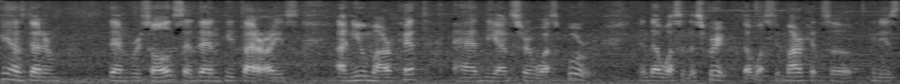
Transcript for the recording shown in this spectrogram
he has gotten them results, and then he tries a new market, and the answer was poor and that wasn't the script that was the market so he needs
